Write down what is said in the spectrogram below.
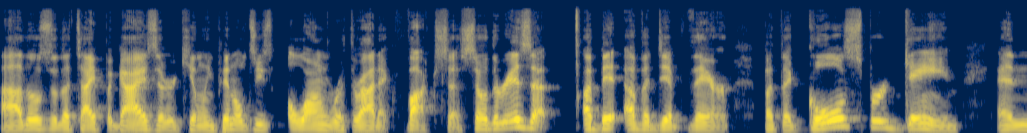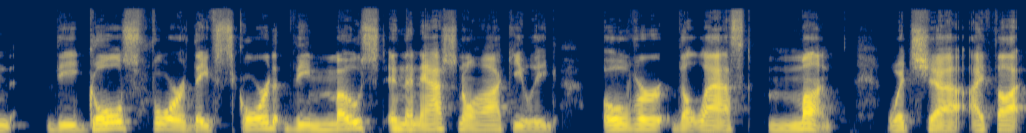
Uh, those are the type of guys that are killing penalties along with Radek Faksa. So there is a, a bit of a dip there. But the goals per game and the goals for, they've scored the most in the National Hockey League over the last month, which uh, I thought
